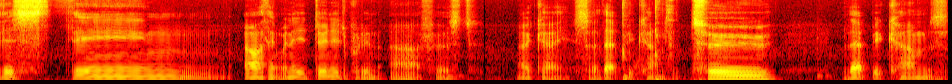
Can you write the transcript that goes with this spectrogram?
this thing, oh, I think we need do need to put in r first. Okay, so that becomes a 2. That becomes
